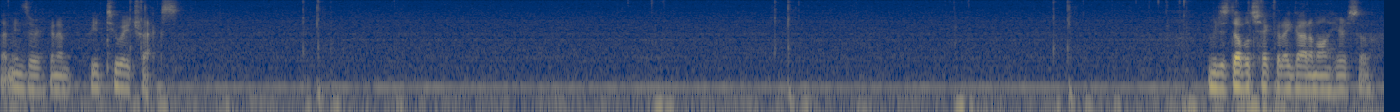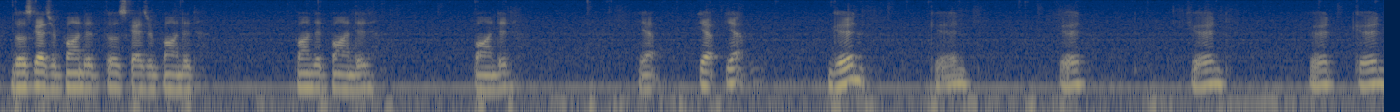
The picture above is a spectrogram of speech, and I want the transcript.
That means they're going to be two-way tracks. Me just double check that I got them all here. So those guys are bonded. Those guys are bonded. Bonded, bonded, bonded. Yep, yep, yep. Good, good, good, good, good, good,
